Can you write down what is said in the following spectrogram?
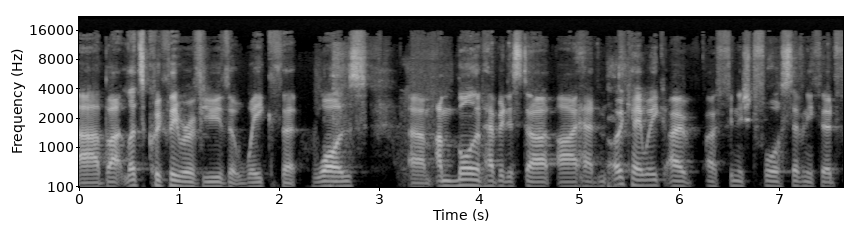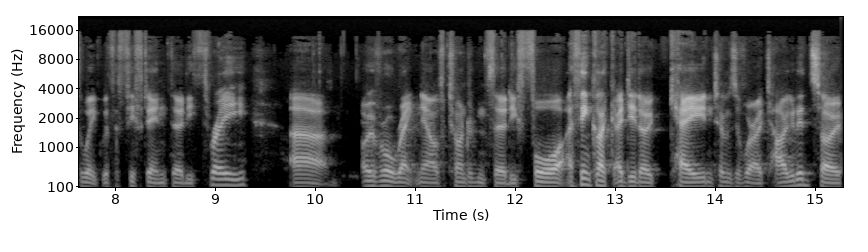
Uh, but let's quickly review the week that was. Um, I'm more than happy to start. I had an okay week. I, I finished 473rd for the week with a 1533. Uh, overall rank now of 234. I think like I did okay in terms of where I targeted. So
